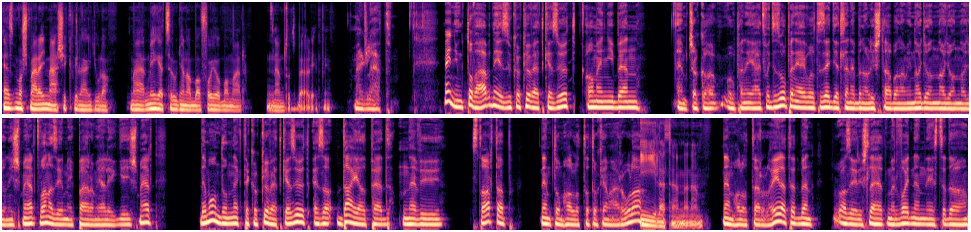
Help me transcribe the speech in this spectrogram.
Ez most már egy másik világ, Gyula. Már még egyszer ugyanabban a folyóban már nem tudsz belépni. Meg lehet. Menjünk tovább, nézzük a következőt, amennyiben nem csak a OpenAI-t, vagy az OpenAI volt az egyetlen ebben a listában, ami nagyon-nagyon-nagyon ismert. Van azért még pár, ami eléggé ismert, de mondom nektek a következőt, ez a Dialpad nevű startup, nem tudom, hallottatok-e már róla? Életemben nem. nem hallottál róla életedben, azért is lehet, mert vagy nem nézted a,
